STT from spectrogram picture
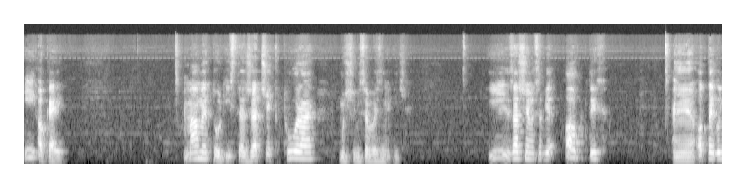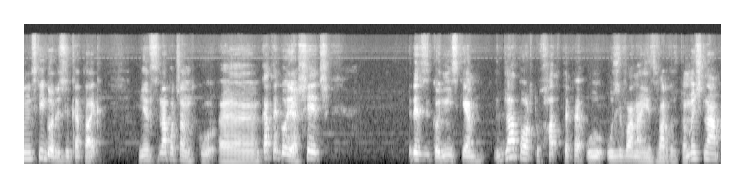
i OK. Mamy tu listę rzeczy, które musimy sobie zmienić. I zaczniemy sobie od tych E, od tego niskiego ryzyka, tak? Więc na początku e, kategoria sieć, ryzyko niskie. Dla portu HTTP używana jest wartość domyślna.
